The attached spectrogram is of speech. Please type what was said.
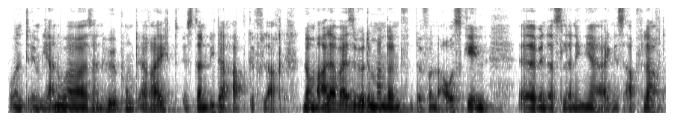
und im Januar seinen Höhepunkt erreicht, ist dann wieder abgeflacht. Normalerweise würde man dann davon ausgehen, äh, wenn das La Nina-Ereignis abflacht,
